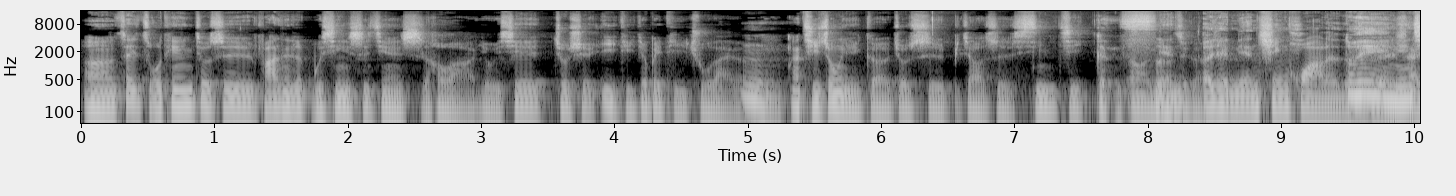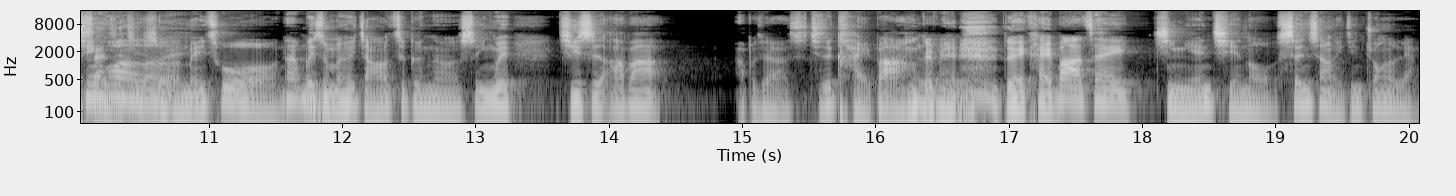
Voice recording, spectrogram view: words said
呃，在昨天就是发生这不幸事件的时候啊，有一些就是议题就被提出来了。嗯，那其中一个就是比较是心肌梗塞这个，而且年轻化了，对对，对？年轻化30几岁了，没错。那为什么会讲到这个呢？是因为其实阿爸啊，不是啊，其实凯爸对不对？嗯对，凯爸在几年前哦，身上已经装了两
